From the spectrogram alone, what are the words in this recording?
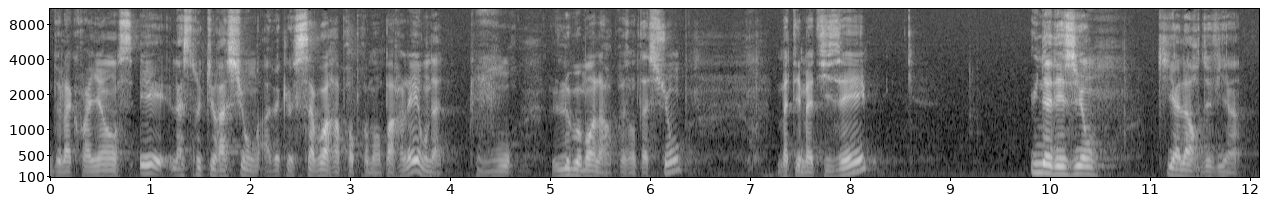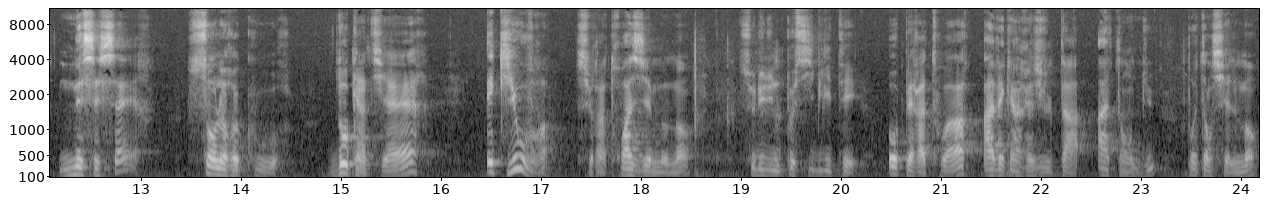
de la croyance et la structuration avec le savoir à proprement parler. On a toujours le moment de la représentation, mathématisé, une adhésion qui alors devient nécessaire, sans le recours d'aucun tiers, et qui ouvre sur un troisième moment, celui d'une possibilité opératoire avec un résultat attendu, potentiellement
